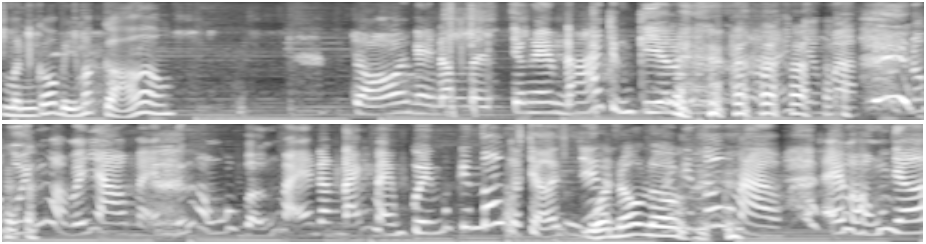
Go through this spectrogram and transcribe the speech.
mình có bị mắc cỡ không? Trời ơi ngày đầu là chân em đá chân kia luôn. Chân mà nó quýnh vào với nhau mà em đứng không có vững mà em đang đánh mà em quên mất cái nốt của trời chứ quên nốt luôn cái nốt nào em không nhớ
